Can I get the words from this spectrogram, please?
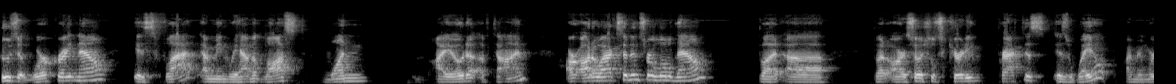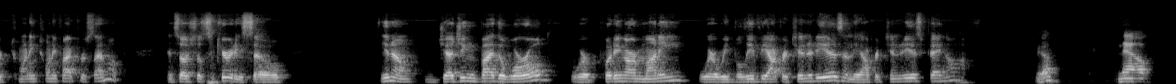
who's at work right now, is flat. I mean, we haven't lost one iota of time. Our auto accidents are a little down, but uh, but our social security practice is way up. I mean, we're 20, 25% up in social security. So, you know, judging by the world, we're putting our money where we believe the opportunity is, and the opportunity is paying off. Yeah. Now,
